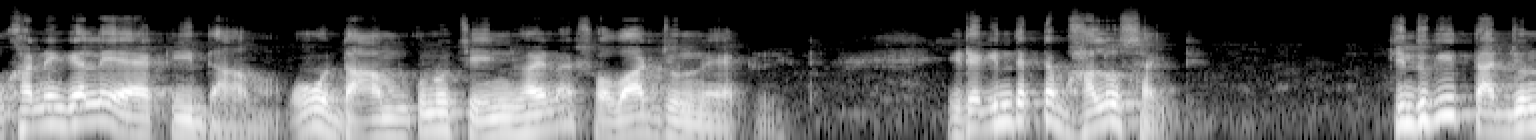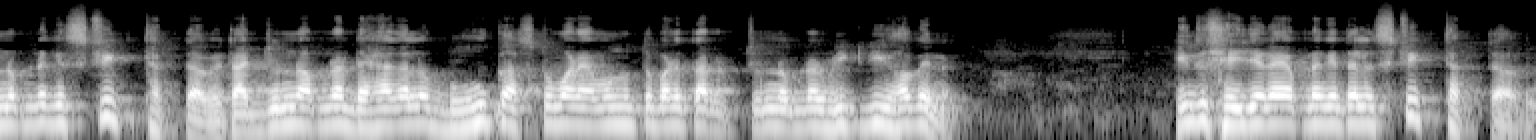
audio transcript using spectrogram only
ওখানে গেলে একই দাম। ও দাম কোনো চেঞ্জ হয় না, সবার জন্য এক রেট এটা কিন্তু একটা ভালো সাইট কিন্তু কি, তার জন্য আপনাকে স্ট্রিক্ট থাকতে হবে। তার জন্য আপনার দেখা গেল বহু কাস্টমার এমন হতে পারে, তার জন্য আপনার বিক্রি হবে না। কিন্তু সেই জায়গায় আপনাকে তাহলে স্ট্রিক্ট থাকতে হবে।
